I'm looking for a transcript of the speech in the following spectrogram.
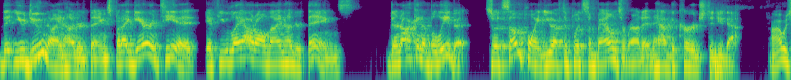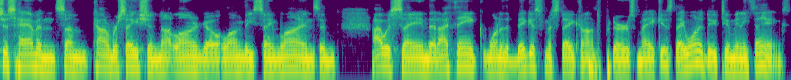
that you do 900 things, but I guarantee it, if you lay out all 900 things, they're not going to believe it. So at some point, you have to put some bounds around it and have the courage to do that. I was just having some conversation not long ago along these same lines. And I was saying that I think one of the biggest mistakes entrepreneurs make is they want to do too many things.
